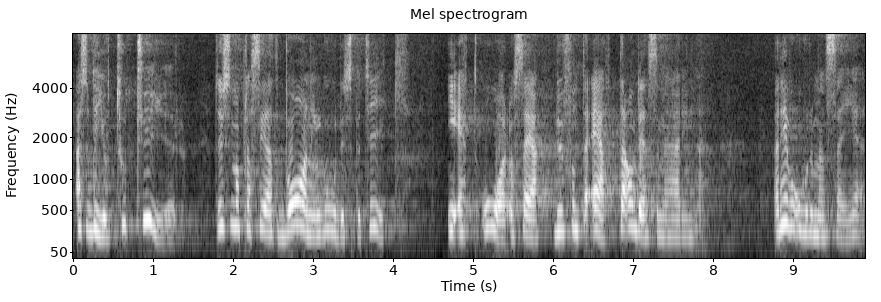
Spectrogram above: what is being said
Alltså det är ju tortyr. Det är som att ha placerat barn i en godisbutik i ett år och säga du får inte äta av det som är här inne. Ja, det är vad ormen säger.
